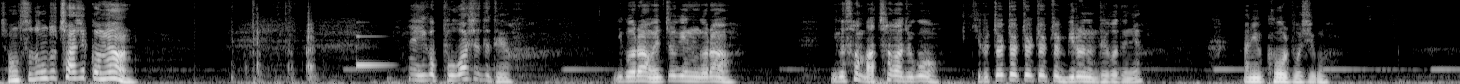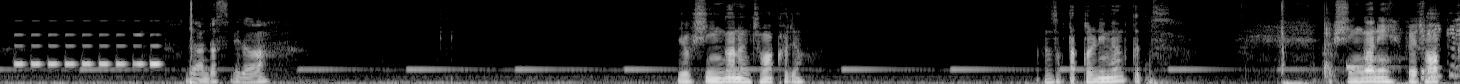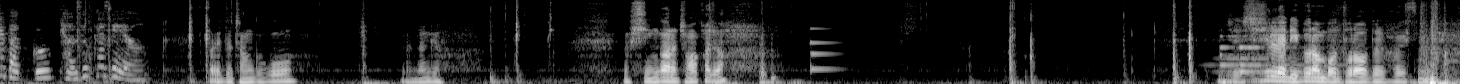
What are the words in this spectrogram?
정수동 주차 하실 거면 그냥 이거 보고 하셔도 돼요 이거랑 왼쪽에 있는 거랑 이거 선 맞춰가지고 뒤로 쫄쫄쫄쫄쫄 밀어넣으면 되거든요 아니면 거울 보시고 네 안 닿습니다 역시 인간은 정확하죠 연속 딱 걸리면 끝. 역시 인간이 그래 정확. 브레이크를 밟고 변속하세요. 사이드 잠그고 안 잠겨. 역시 인간은 정확하죠. 이제 실내 리뷰를 한번 돌아오도록 하겠습니다.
